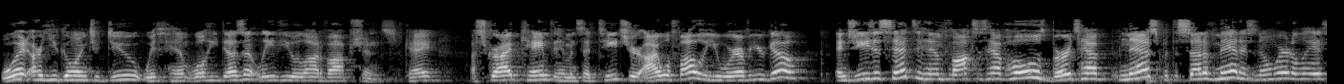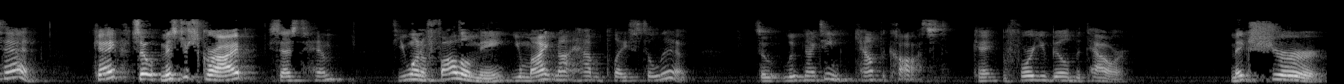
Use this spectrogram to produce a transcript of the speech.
What are you going to do with him? Well, he doesn't leave you a lot of options. Okay? A scribe came to him and said, Teacher, I will follow you wherever you go. And Jesus said to him, Foxes have holes, birds have nests, but the Son of Man has nowhere to lay his head. Okay? So, Mr. Scribe, says to him, If you want to follow me, you might not have a place to live. So, Luke 19, count the cost. Okay? Before you build the tower, Make sure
